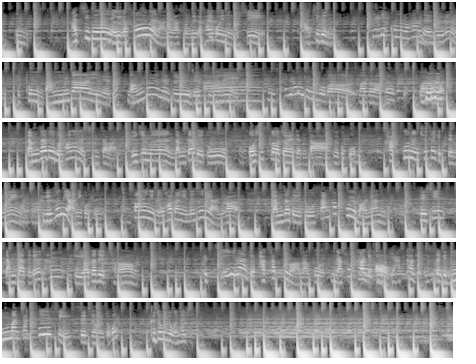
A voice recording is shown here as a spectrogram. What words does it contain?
응. 아직은 여기가 서울은 아니라서 우리가 살고 있는 곳이 아직은 실리콘으로 한 애들은 보통 남자인 애들? 남자인 애들 내 주변에 아, 한 3명 정도가 맞아 맞아 세웠어. 맞아 맞아. 남자들도 성형을 진짜 많이. 해. 요즘은 남자들도 멋있어져야 된다. 그리고 뭐 가꾸는 추세기 때문에 맞아. 그게 흠이 아니거든. 성형이든 화장이든 흠이 아니라 남자들도 쌍꺼풀 많이 하는 거. 대신 남자들은 한 이렇게 여자들처럼 이렇게 진하게 바깥으로 안 하고 음, 약하게 어 속감처럼. 약하게 그래서 이게 눈만 딱 트일 수 있을 정도로 그 정도는 해주지.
